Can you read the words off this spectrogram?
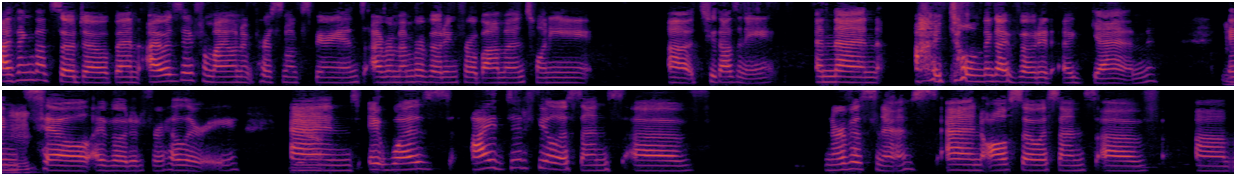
I think that's so dope. And I would say from my own personal experience, I remember voting for Obama in 20, uh, 2008. And then I don't think I voted again mm-hmm. until I voted for Hillary. Yeah. And it was, I did feel a sense of nervousness and also a sense of um,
